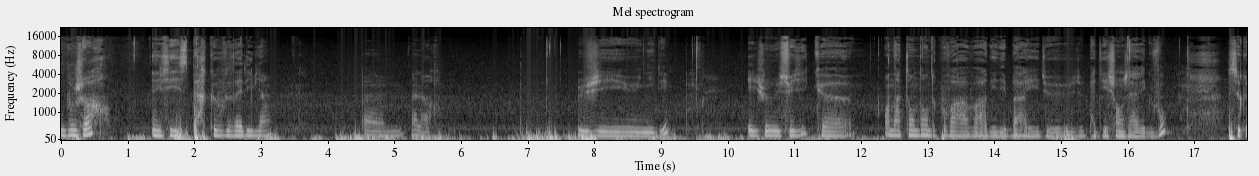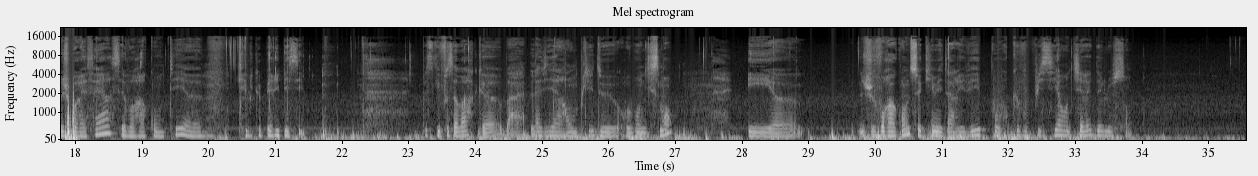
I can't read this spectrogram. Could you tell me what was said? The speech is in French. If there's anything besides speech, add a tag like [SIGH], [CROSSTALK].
Bonjour, j'espère que vous allez bien. Euh, alors, j'ai une idée et je me suis dit que, en attendant de pouvoir avoir des débats et de, de bah, d'échanger avec vous, ce que je pourrais faire, c'est vous raconter euh, [LAUGHS] quelques péripéties. Parce qu'il faut savoir que bah, la vie est remplie de rebondissements et euh, je vous raconte ce qui m'est arrivé pour que vous puissiez en tirer des leçons.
